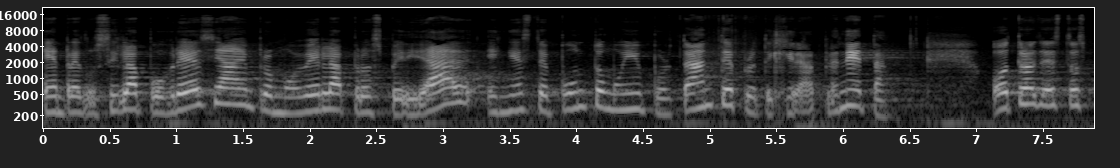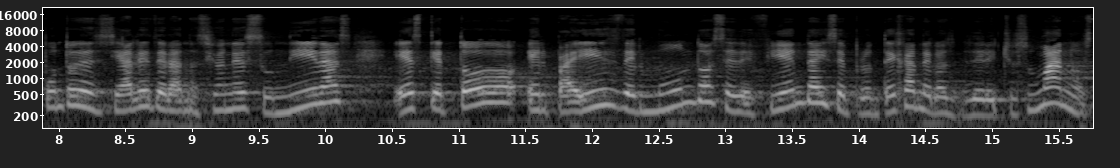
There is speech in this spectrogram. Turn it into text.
en reducir la pobreza, en promover la prosperidad, en este punto muy importante, proteger al planeta. Otro de estos puntos esenciales de las Naciones Unidas es que todo el país del mundo se defienda y se protejan de los derechos humanos.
